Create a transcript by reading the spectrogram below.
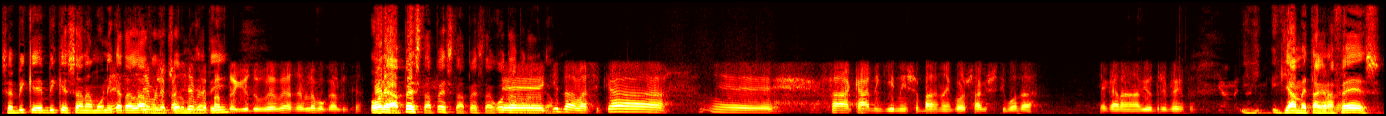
Σε μπήκε, μπήκε σε αναμονή κατά λάθο, σε δεν βλέπα, ξέρουμε σε βλέπα γιατί. από το YouTube, βέβαια, σε βλέπω καλύτερα. Ωραία, πες τα, πες τα, πες τα. Εγώ τα Ε, είπα. τα δικά μου. κοίτα, βασικά ε, θα κάνει κινήσεις ο Παναθηναϊκός, άκουσες τίποτα. Για κανένα δύο-τρει παίκτες; Για μεταγραφές.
